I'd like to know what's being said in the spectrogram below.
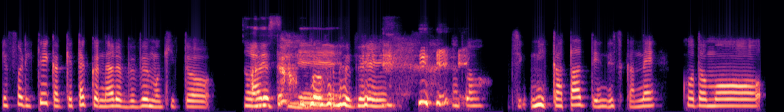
やっぱり手かけたくなる部分もきっとーあると思うのね。で、なんかち味方っていうんですかね、子供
